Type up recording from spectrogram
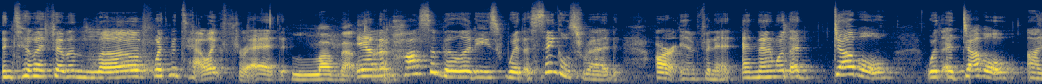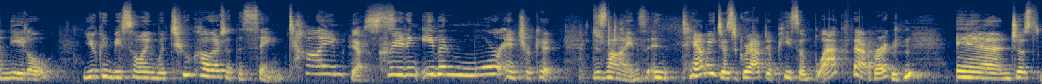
until I fell in love with metallic thread. Love that And thread. the possibilities with a single thread are infinite. And then with a double, with a double uh, needle, you can be sewing with two colors at the same time, Yes. creating even more intricate designs. And Tammy just grabbed a piece of black fabric Mm-hmm. And just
